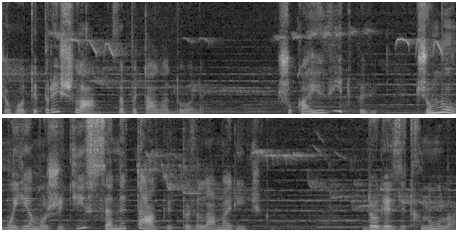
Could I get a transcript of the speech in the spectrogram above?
Чого ти прийшла? запитала доля. Шукаю відповідь. Чому в моєму житті все не так? відповіла Марічка. Доля зітхнула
